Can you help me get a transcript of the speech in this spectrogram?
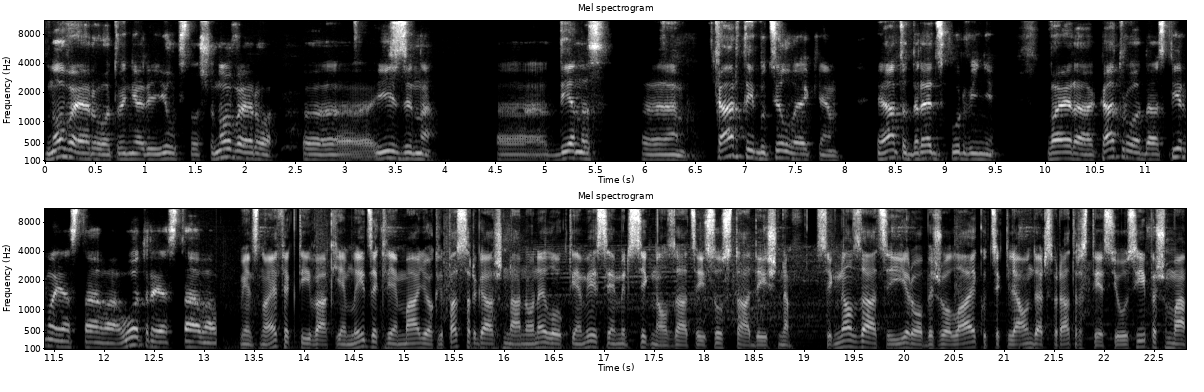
novērot, viņi arī ilgstoši novēro, uh, izzina uh, dienas uh, kārtību cilvēkiem, jā, tad redz, kur viņi vairāk atrodas pirmajā stāvā, otrajā stāvā. Viens no efektīvākajiem līdzekļiem mājokļa pasargāšanā no nelūgtiem viesiem ir signalizācijas uzstādīšana. Signalizācija ierobežo laiku, cik ļaundars var atrasties jūsu īpašumā,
